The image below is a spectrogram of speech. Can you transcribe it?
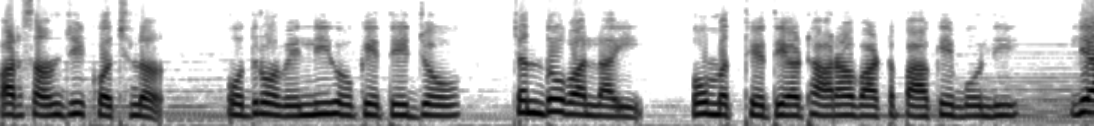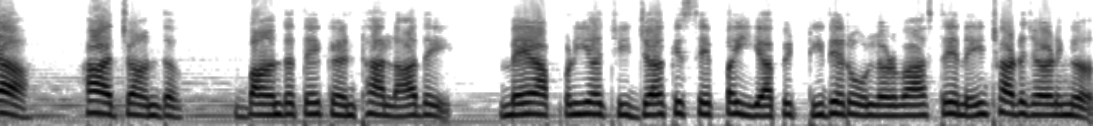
ਪਰ ਸਮਝੀ ਕੁਛ ਨਾ। ਉਧਰੋਂ ਵੇਲੀ ਹੋ ਕੇ ਤੇਜੋ ਚੰਦੋ ਵੱਲ ਆਈ। ਉਹ ਮੱਥੇ ਤੇ 18 ਵੱਟ ਪਾ ਕੇ ਬੋਲੀ, ਲਿਆ, ਹਾ ਚੰਦ, ਬੰਦ ਤੇ ਕੈਂਠਾ ਲਾ ਦੇ। ਮੈਂ ਆਪਣੀਆਂ ਚੀਜ਼ਾਂ ਕਿਸੇ ਭਈਆ ਪਿੱਠੀ ਦੇ ਰੋਲਣ ਵਾਸਤੇ ਨਹੀਂ ਛੱਡ ਜਾਣੀਆਂ।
